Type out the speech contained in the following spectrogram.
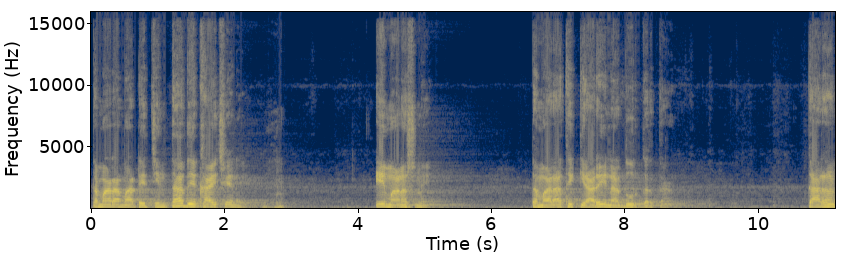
તમારા માટે ચિંતા દેખાય છે ને, એ માણસને તમારાથી ક્યારેય ના દૂર કરતા. કારણ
